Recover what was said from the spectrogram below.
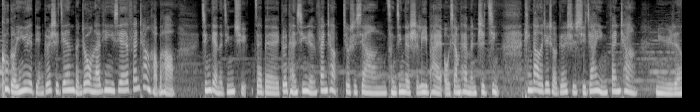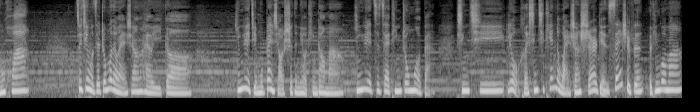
酷狗音乐点歌时间，本周我们来听一些翻唱，好不好？经典的金曲在被歌坛新人翻唱，就是向曾经的实力派、偶像派们致敬。听到的这首歌是徐佳莹翻唱《女人花》。最近我在周末的晚上还有一个音乐节目半小时的，你有听到吗？音乐自在听周末版，星期六和星期天的晚上十二点三十分，有听过吗？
